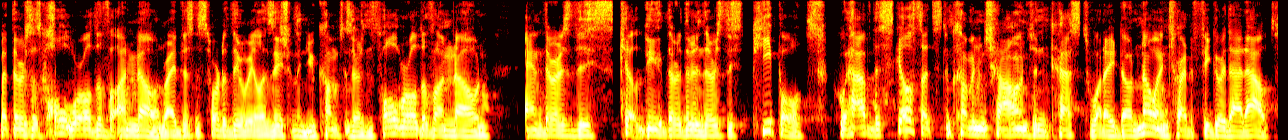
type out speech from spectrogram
But there's this whole world of unknown, right? This is sort of the realization that you come to. There's this whole world of unknown and there's this skill, there, there, there's these people who have the skill sets to come and challenge and test what I don't know and try to figure that out.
